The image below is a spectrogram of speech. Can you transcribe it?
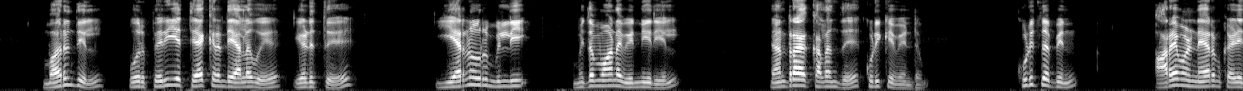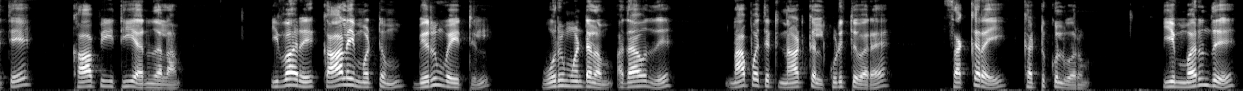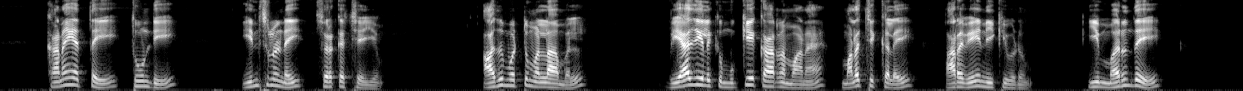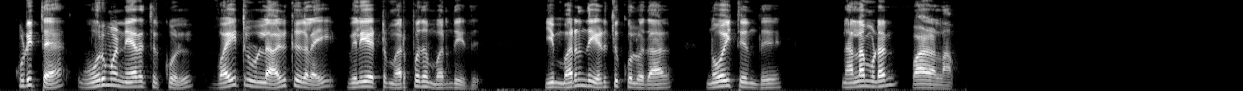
மருந்தில் ஒரு பெரிய தேக்கரண்டை அளவு எடுத்து இரநூறு மில்லி மிதமான வெந்நீரில் நன்றாக கலந்து குடிக்க வேண்டும். குடித்த பின் அரை மணி நேரம் கழித்தே காபி டீ அருந்தலாம். இவ்வாறு காலை மட்டும் வெறும் வயிற்றில் ஒரு மண்டலம் அதாவது நாற்பத்தெட்டு நாட்கள் குடித்து வர சர்க்கரை கட்டுக்குள் வரும். இம்மருந்து கணையத்தை தூண்டி இன்சுலினை சுரக்கச் செய்யும். அது மட்டுமல்லாமல் வியாதிகளுக்கு முக்கிய காரணமான மலச்சிக்கலை அறவே நீக்கிவிடும். இம்மருந்தை குடித்த ஒரு மணி நேரத்திற்குள் வயிற்றில் உள்ள அழுக்குகளை வெளியேற்றும் அற்புத மருந்து இது. இம்மருந்தை எடுத்துக்கொள்வதால் நோய் தீர்ந்து நலமுடன் வாழலாம்.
